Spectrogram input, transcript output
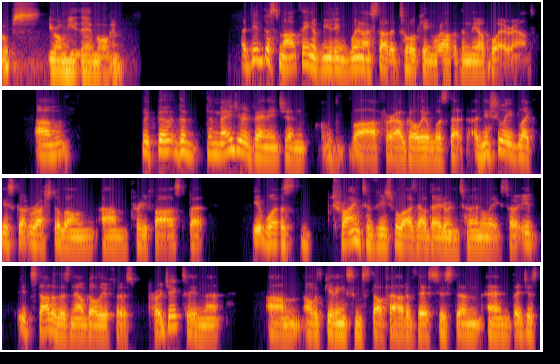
Oops, you're on mute there, Morgan. I did the smart thing of muting when I started talking rather than the other way around. Um, Look, the, the, the major advantage and uh, for Algolia was that initially, like this got rushed along um, pretty fast, but it was trying to visualize our data internally. So it it started as an Algolia first project in that um, I was getting some stuff out of their system, and they just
